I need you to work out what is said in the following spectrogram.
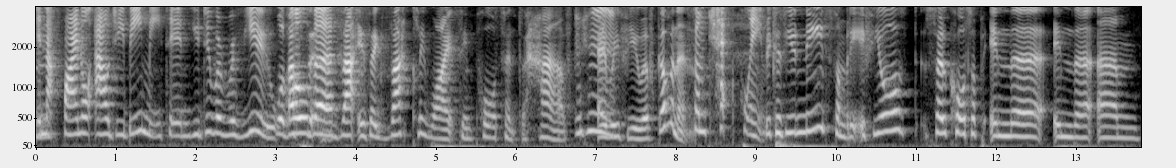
in that final LGB meeting you do a review Well, that's over the, that is exactly why it's important to have a review of governance. some checkpoint because you need somebody if you're so caught up in the in the um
